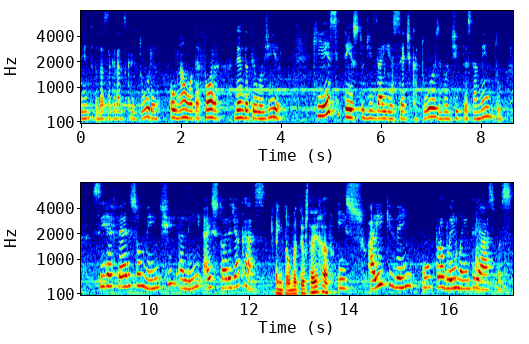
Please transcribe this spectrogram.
dentro da Sagrada Escritura, ou não, ou até fora, dentro da teologia, que esse texto de Isaías 7,14 do Antigo Testamento se refere somente ali à história de Acás. Então Mateus está errado. Isso. Aí que vem o problema, entre aspas,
